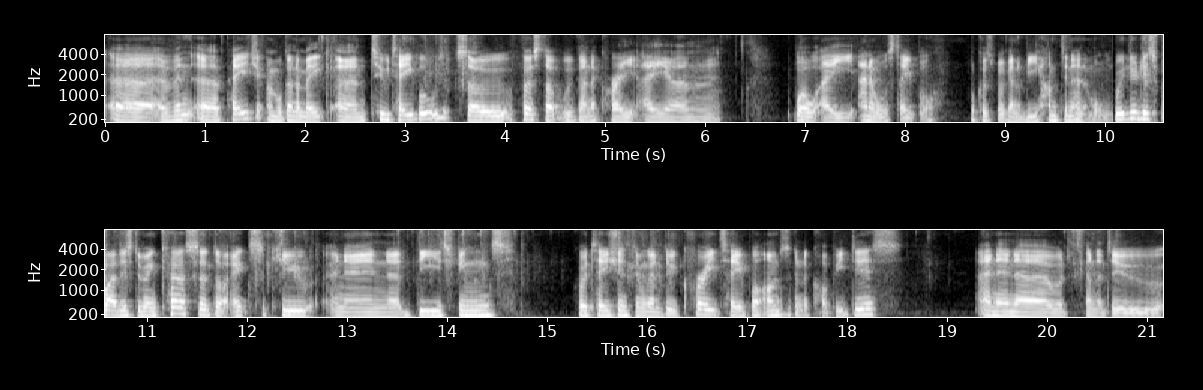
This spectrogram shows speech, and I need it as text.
uh, event uh, page and we're going to make um, two tables. So first up we're going to create a um, well a animals table because we're going to be hunting animals. We do this by just doing cursor.execute and then uh, these things, quotations, then we're going to do create table. I'm just going to copy this and then uh, we're just going to do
